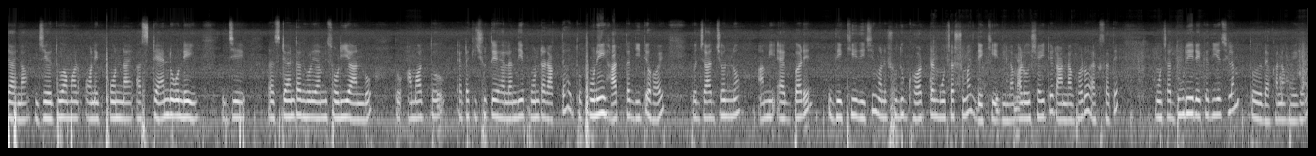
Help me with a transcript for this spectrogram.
যায় না। যেহেতু আমার অনেক ফোন নাই, আর স্ট্যান্ডও নেই যে স্ট্যান্ডটা ধরে আমি সরিয়ে আনব। তো আমার তো একটা কিছুতে হেলান দিয়ে ফোনটা রাখতে হয়, তো ফোনেই হাতটা দিতে হয়। তো যার জন্য আমি একবারে দেখিয়ে দিয়েছি মানে শুধু ঘরটার মোছার সময় দেখিয়ে দিলাম। আর ওই সাইডে রান্নাঘরও একসাথে মোছা দূরে রেখে দিয়েছিলাম, তো দেখানো হয়ে গেল।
